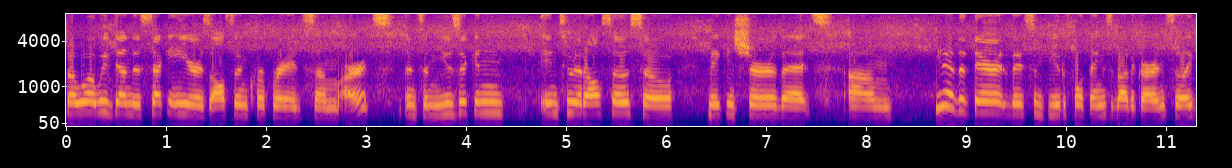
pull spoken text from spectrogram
But what we've done this second year is also incorporated some arts and some music in, into it also. So making sure that, um, you know, that there, there's some beautiful things about the garden. So like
